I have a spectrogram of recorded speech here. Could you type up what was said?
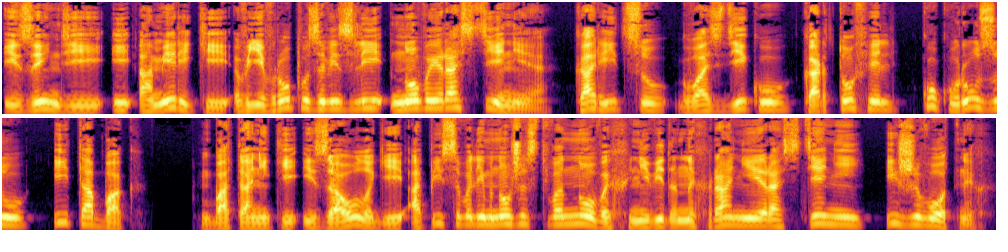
Из Индии и Америки в Европу завезли новые растения – корицу, гвоздику, картофель, кукурузу и табак. Ботаники и зоологи описывали множество новых, невиданных ранее растений и животных.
